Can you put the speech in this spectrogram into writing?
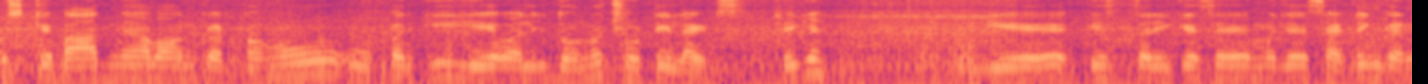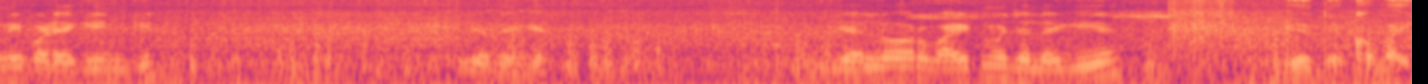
उसके बाद में अब ऑन करता हूँ ऊपर की ये वाली दोनों छोटी लाइट्स ठीक है? ये इस तरीके से मुझे सेटिंग करनी पड़ेगी इनकी। ये देखिए येलो और वाइट में जलेगी ये। ये देखो भाई।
